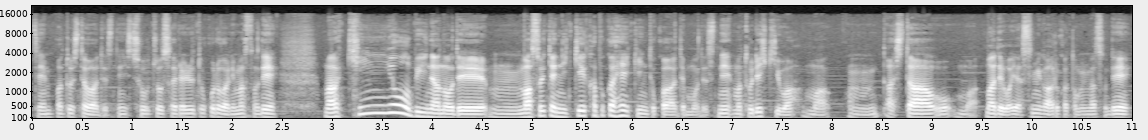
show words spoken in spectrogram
全般としてはですね象徴されるところがありますので、まあ、金曜日なので、うんまあ、そういった日経株価平均とかでもですね、まあ、取引は、まあうん、明日を、ままでは休みがあるかと思いますので、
